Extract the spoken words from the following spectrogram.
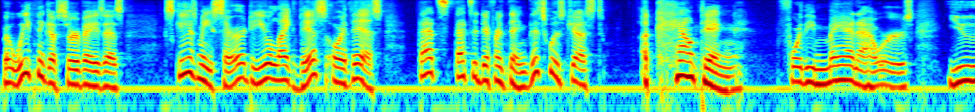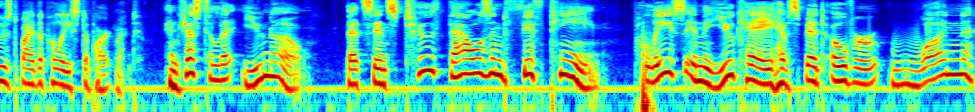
but we think of surveys as, "Excuse me, sir, do you like this or this?" That's that's a different thing. This was just accounting for the man hours used by the police department. And just to let you know that since 2015, police in the UK have spent over 1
